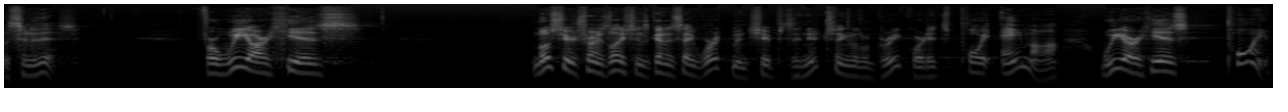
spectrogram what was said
Listen to this. For we are his, most of your translation is going to say workmanship. It's an interesting little Greek word. It's poema. We are his poem.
